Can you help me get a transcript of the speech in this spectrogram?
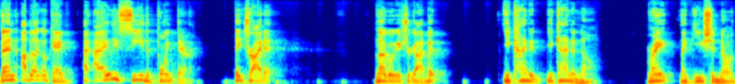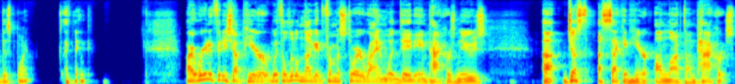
then I'll be like, okay, I, I at least see the point there. They tried it. Now go get your guy. But you kind of you kind of know, right? Like you should know at this point, I think. All right, we're going to finish up here with a little nugget from a story Ryan Wood did in Packers News. Uh, just a second here on Locked on Packers.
